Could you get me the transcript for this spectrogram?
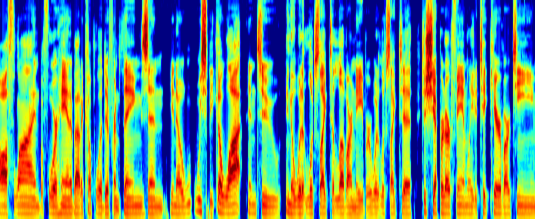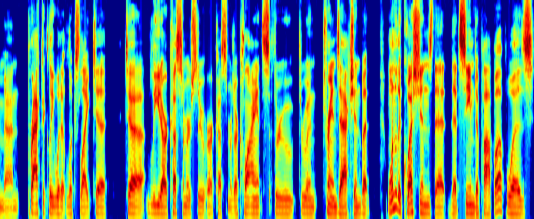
offline beforehand about a couple of different things and you know we speak a lot into you know what it looks like to love our neighbor what it looks like to to shepherd our family to take care of our team and practically what it looks like to to lead our customers through our customers our clients through through a transaction. But one of the questions that that seemed to pop up was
